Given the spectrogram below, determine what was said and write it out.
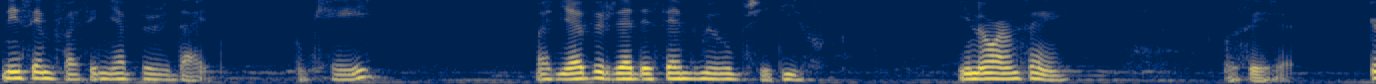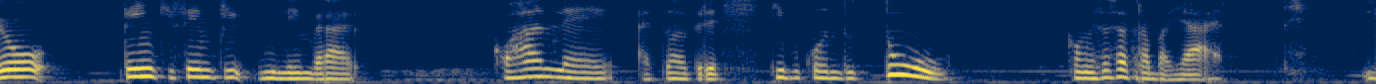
nem sempre vai ser minha prioridade, ok? Mas minha prioridade é sempre meu objetivo. You know what I'm saying? Ou seja, eu tenho que sempre me lembrar qual é a tua prioridade. Tipo, quando tu começaste a trabalhar e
